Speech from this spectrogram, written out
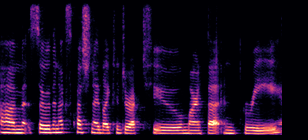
Um, so the next question I'd like to direct to Martha and Bree.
